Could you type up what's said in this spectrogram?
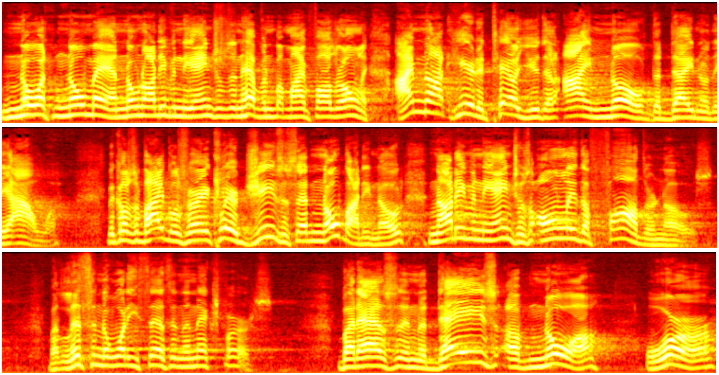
knoweth no man, no, not even the angels in heaven, but my Father only. I'm not here to tell you that I know the day nor the hour. Because the Bible is very clear. Jesus said nobody knows, not even the angels, only the Father knows. But listen to what he says in the next verse. But as in the days of Noah were,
